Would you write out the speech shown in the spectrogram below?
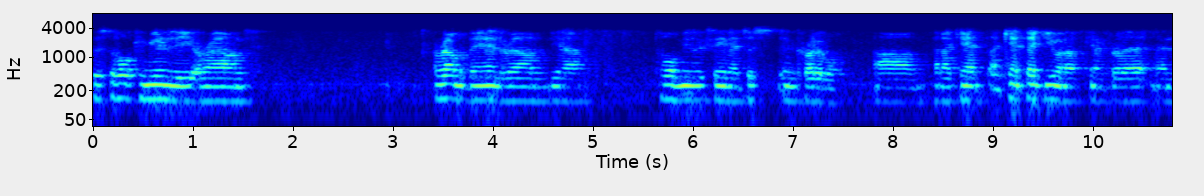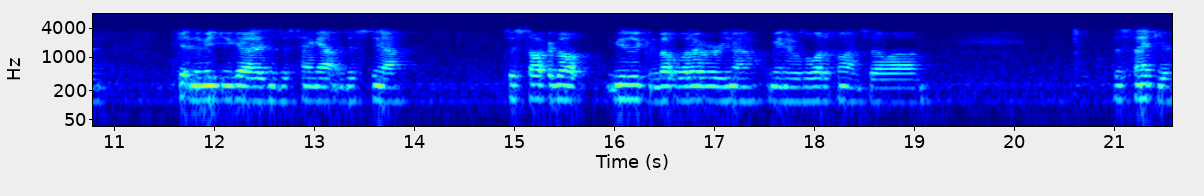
just the whole community around around the band, around you know the whole music scene. It's just incredible, um, and I can't I can't thank you enough, Kim, for that and getting to meet you guys and just hang out and just you know just talk about music and about whatever you know. I mean, it was a lot of fun. So um, just thank you.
